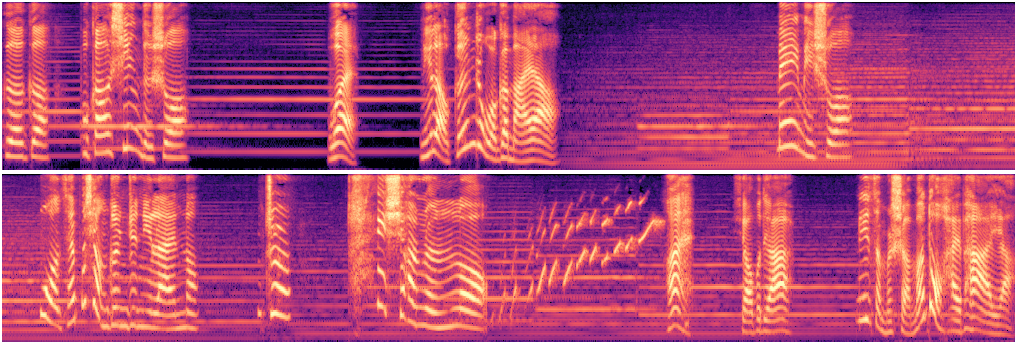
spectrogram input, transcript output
哥哥不高兴地说：“喂，你老跟着我干嘛呀？”妹妹说：“我才不想跟着你来呢，这儿太吓人了。”哎，小不点儿，你怎么什么都害怕呀？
